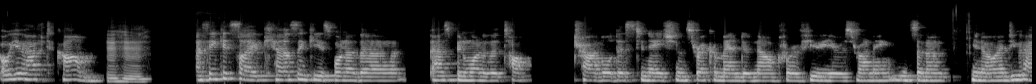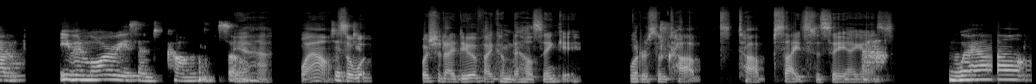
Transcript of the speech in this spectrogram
Oh, you have to come. Mm-hmm. I think it's like Helsinki is one of the has been one of the top travel destinations recommended now for a few years running. It's in a you know, and you have even more reason to come. So yeah, wow. So what what should I do if I come to Helsinki? What are some top top sites to see? I guess. Well,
